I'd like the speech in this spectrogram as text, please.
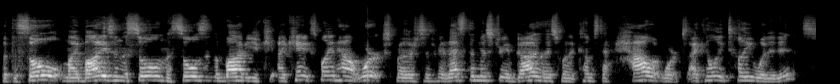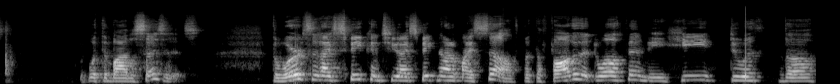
but the soul, my body's in the soul and the soul's in the body. Can, I can't explain how it works, brothers and sisters. That's the mystery of godliness when it comes to how it works. I can only tell you what it is, what the Bible says it is. The words that I speak unto you, I speak not of myself, but the Father that dwelleth in me, he doeth the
